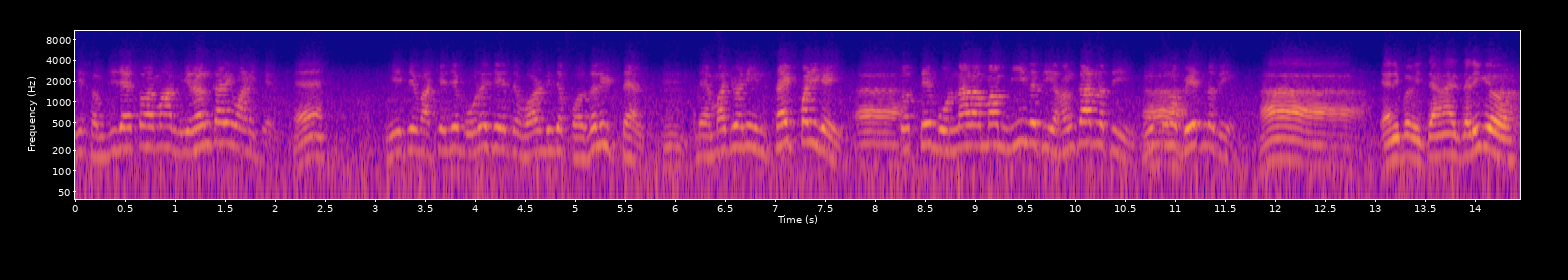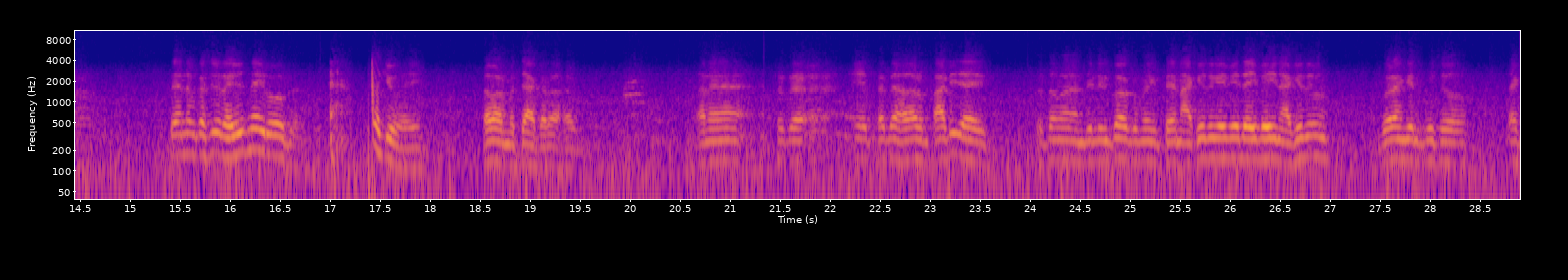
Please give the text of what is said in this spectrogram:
એ સમજી જાય તો એમાં નિરંકારી વાણી છે. હે? એ જે વાક્ય જે બોલે છે the world is a puzzle itself અને એમાં જો એની ઇન્સાઇટ પડી ગઈ તો તે બોલનારામાં મી નથી અહંકાર નથી હું હા. ભેદ નથી. હા. એની પર વિચારણા ચડી ગયો તો એને કશું રહ્યું જ નહીં રોગ. શું હોય. સવારમાં ચા કરો હર અને એ થતા હર ફાટી જાય. તો તમે અંજલિ કહો કે ભાઈ નાખ્યું હતું કે બે દહીં બહી નાખી દઉં ગોરાંગીને પૂછો. તક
